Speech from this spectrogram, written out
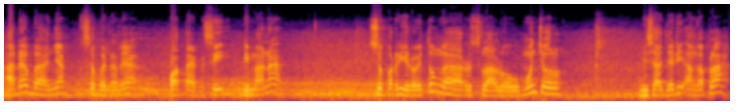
ada banyak sebenarnya potensi di mana superhero itu nggak harus selalu muncul bisa jadi anggaplah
